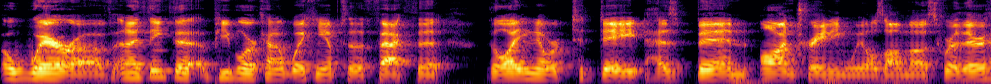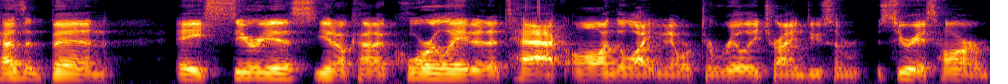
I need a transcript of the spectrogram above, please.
aware of, and I think that people are kind of waking up to the fact that the Lightning Network to date has been on training wheels almost, where there hasn't been a serious, you know, kind of correlated attack on the Lightning Network to really try and do some serious harm.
